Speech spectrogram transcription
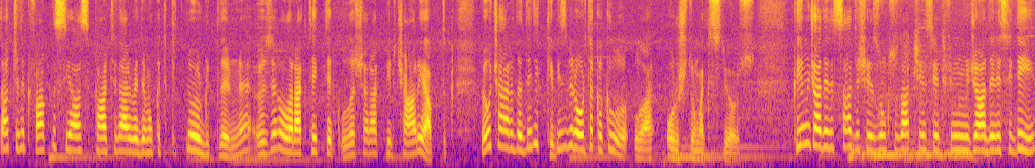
Datça'daki farklı siyasi partiler ve demokratik kitle örgütlerine özel olarak tek tek ulaşarak bir çağrı yaptık. Ve o çağrıda dedik ki biz bir ortak akıl oluşturmak istiyoruz. Kıyı mücadelesi sadece Şezlongsu Datça İnisiyatifi'nin mücadelesi değil,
